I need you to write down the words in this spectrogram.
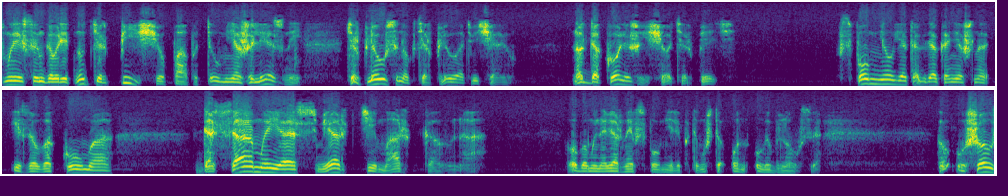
мы, сын говорит, ну терпи еще, папа, ты у меня железный. Терплю, сынок, терплю, отвечаю. Но доколе же еще терпеть? Вспомнил я тогда, конечно, из Авакума до самой смерти Марковна. Оба мы, наверное, вспомнили, потому что он улыбнулся. Ну, ушел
